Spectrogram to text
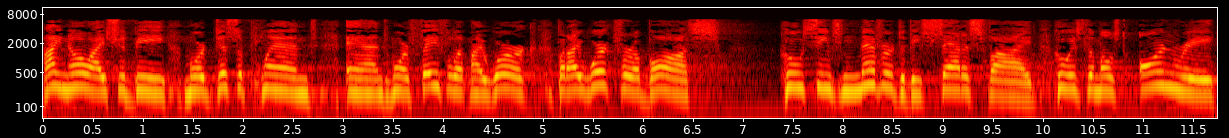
I know I should be more disciplined and more faithful at my work, but I work for a boss who seems never to be satisfied, who is the most ornery,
